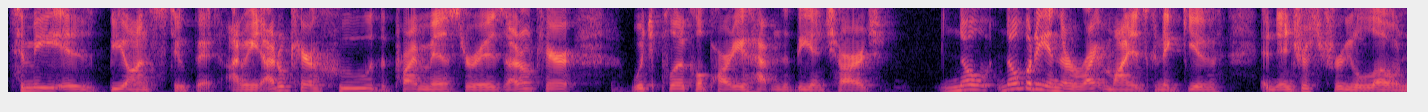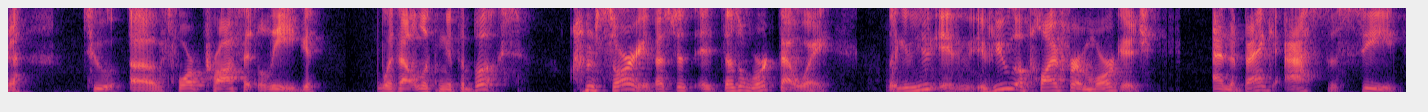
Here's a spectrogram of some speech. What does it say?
to me is beyond stupid. I mean, I don't care who the prime minister is. I don't care which political party happened to be in charge. No, nobody in their right mind is going to give an interest-free loan to a for-profit league without looking at the books. I'm sorry, that's just it doesn't work that way. Like if you if, if you apply for a mortgage and the bank asks to see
